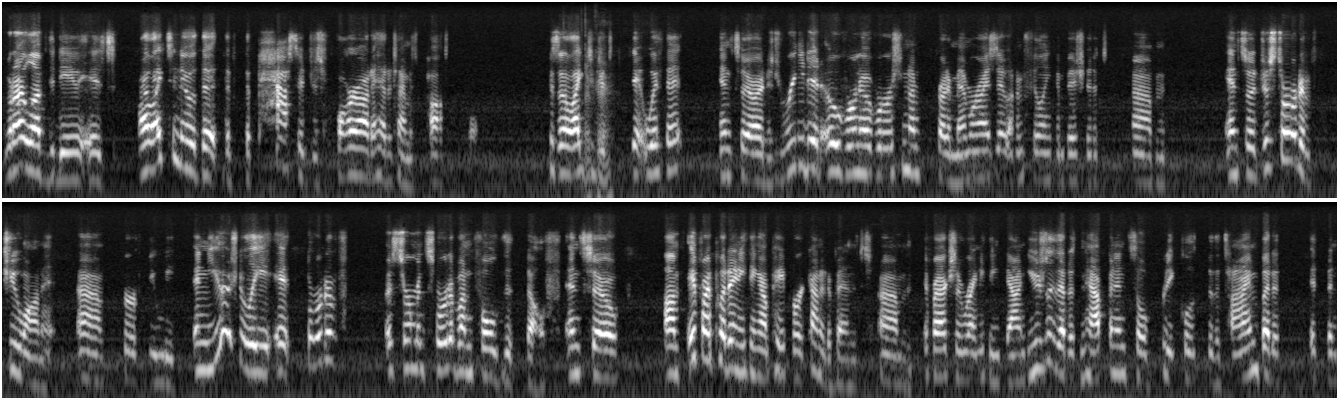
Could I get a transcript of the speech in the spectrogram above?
what I love to do is I like to know that the, the passage as far out ahead of time as possible because I like to Okay. just sit with it, and so I just read it over and over. Sometimes I try to memorize it when I'm feeling ambitious, um, and so just sort of chew on it um, for a few weeks. And usually, it sort of a sermon sort of unfolds itself, and so. Um, if I put anything on paper, it kind of depends. Um, if I actually write anything down, usually that doesn't happen until pretty close to the time, but it, it's been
